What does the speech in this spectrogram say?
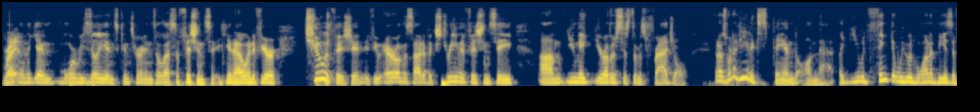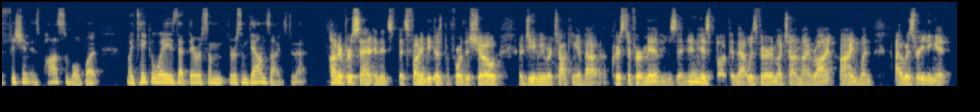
Right. But then again, more resilience can turn into less efficiency. You know, and if you're too efficient, if you err on the side of extreme efficiency, um, you make your other systems fragile. And I was wondering if you could expand on that. Like you would think that we would want to be as efficient as possible, but my takeaway is that there were some there were some downsides to that. Hundred percent, and it's it's funny because before the show, Gene, we were talking about Christopher Mims and, mm. his book, and that was very much on my mind when I was reading it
